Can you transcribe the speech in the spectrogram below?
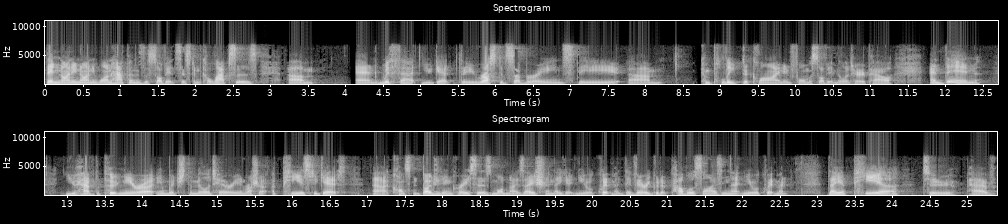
Then 1991 happens, the Soviet system collapses, um, and with that you get the rusted submarines, the um, complete decline in former Soviet military power, and then you have the Putin era in which the military in Russia appears to get uh, constant budget increases, modernization, they get new equipment. They're very good at publicizing that new equipment. They appear to have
